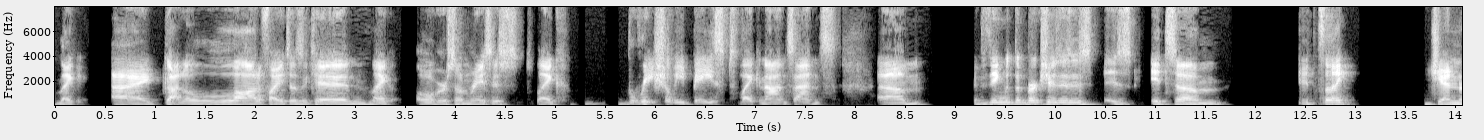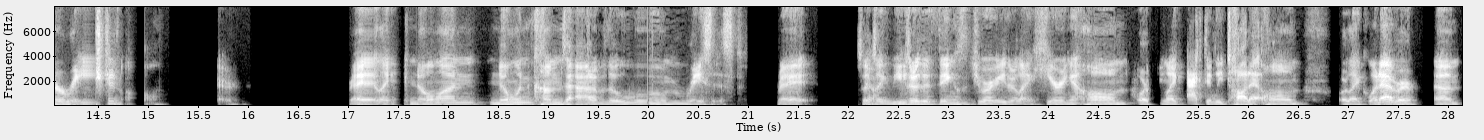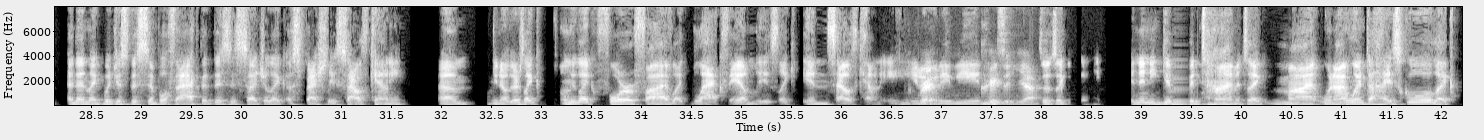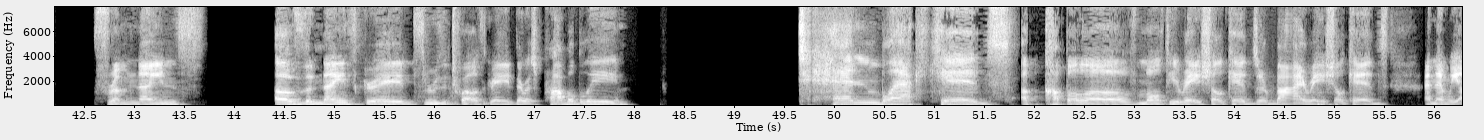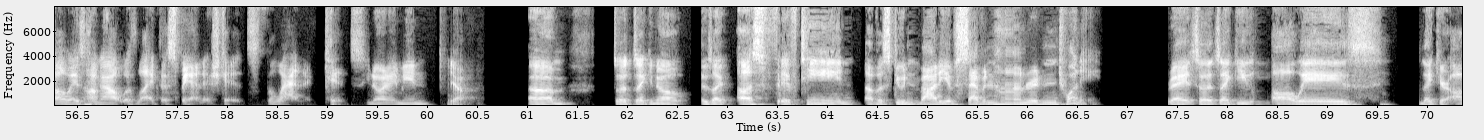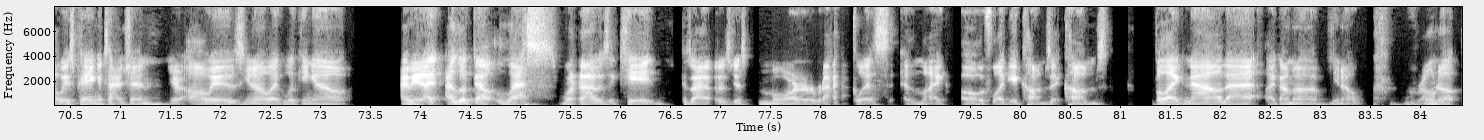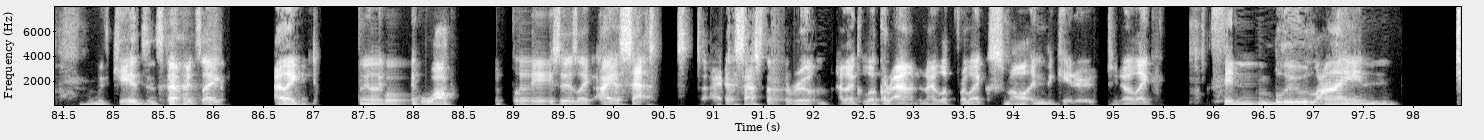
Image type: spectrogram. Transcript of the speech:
like I got a lot of fights as a kid, like over some racist, like racially based like nonsense. Um, the thing with the Berkshires is is it's um it's like generational right like no one no one comes out of the womb racist right so it's like these are the things that you are either like hearing at home or like actively taught at home or like whatever um and then like with just the simple fact that this is such a like especially south county um you know there's like only like four or five like black families like in south county you know Right. what i mean Crazy. Yeah. so it's like in any given time, it's like my when I went to high school, like from ninth of the ninth grade through the twelfth grade, there was probably ten black kids, a couple of multiracial kids or biracial kids, and then we always hung out with like the Spanish kids, the Latin kids. You know what I mean? Yeah. Um, so it's like, you know, it was like us 15 of a student body of 720, right? So it's like you always, like, you're always paying attention. You're always, you know, like looking out. I mean, I, I looked out less when I was a kid because I was just more reckless and like, oh, if like it comes, it comes. But like now that like I'm a, you know, grown up with kids and stuff, it's like, I like, like, walk places like I assess. I assess the room. I like look around and I look for like small indicators, you know, like thin blue line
